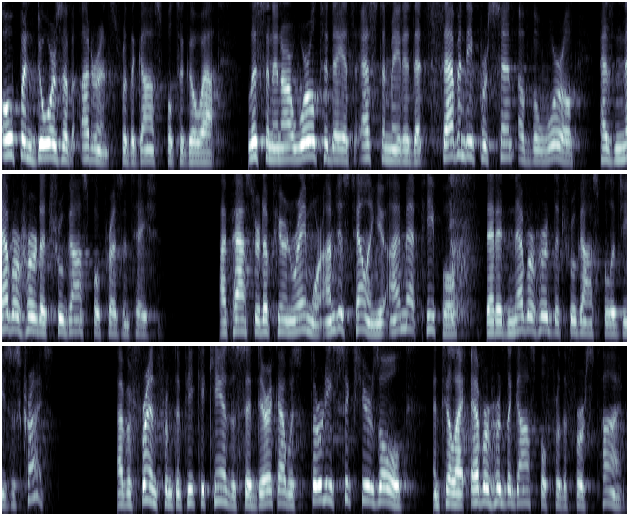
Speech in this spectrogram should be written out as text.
open doors of utterance for the gospel to go out. Listen, in our world today, it's estimated that 70% of the world has never heard a true gospel presentation. I pastored up here in Raymore. I'm just telling you, I met people that had never heard the true gospel of Jesus Christ. I have a friend from Topeka, Kansas, said, Derek, I was 36 years old until I ever heard the gospel for the first time.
